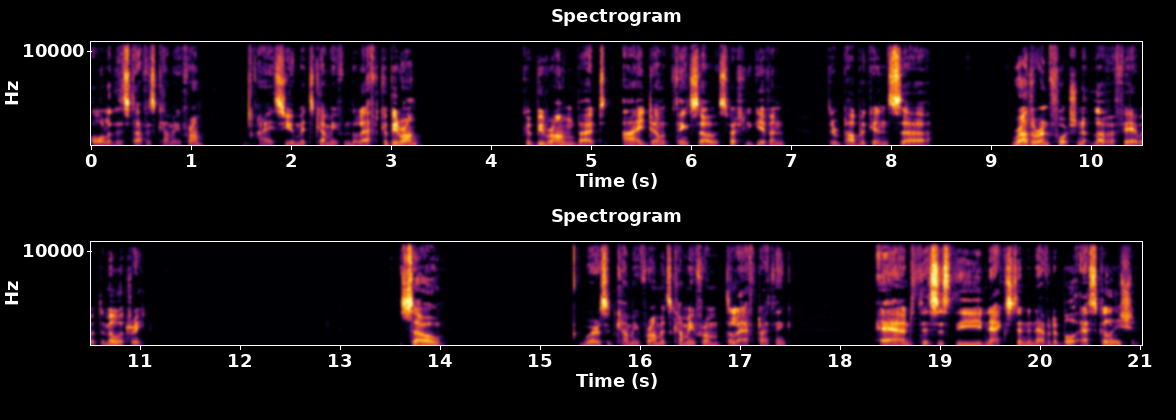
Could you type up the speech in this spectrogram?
all of this stuff is coming from. I assume it's coming from the left. Could be wrong. Could be wrong, but I don't think so, especially given the Republicans' uh, rather unfortunate love affair with the military. So, where is it coming from? It's coming from the left, I think. And this is the next and inevitable escalation.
